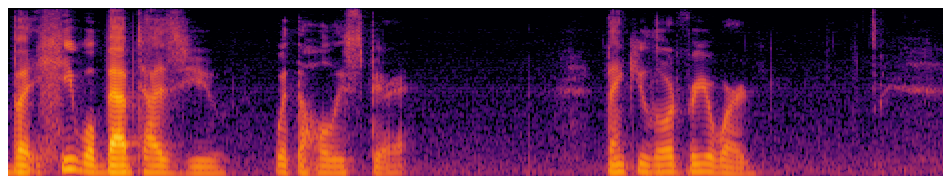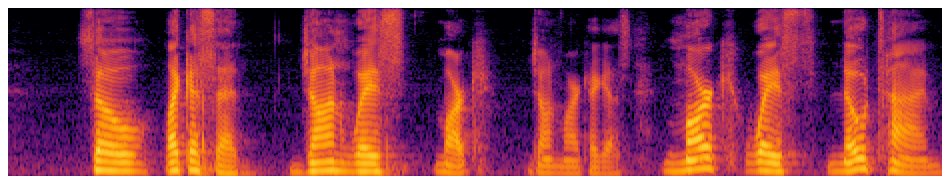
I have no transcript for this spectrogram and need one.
but he will baptize you with the Holy Spirit. Thank you, Lord, for your word. So, like I said, John wastes Mark, John Mark, I guess. Mark wastes no time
